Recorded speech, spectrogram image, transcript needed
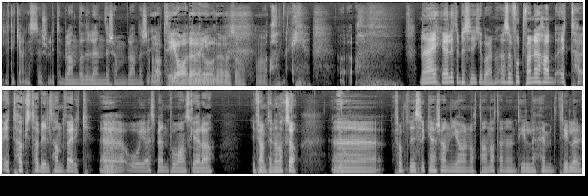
eh, Lite gangsters och lite blandade länder som blandar sig Ja, i triaden och- inne och så. Ja. Ja, nej. Nej, jag är lite besviken på den. Alltså fortfarande ett, ett högst habilt hantverk. Mm. Eh, och jag är spänd på vad han ska göra i framtiden också. Eh, Förhoppningsvis så kanske han gör något annat än en till hämndthriller.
